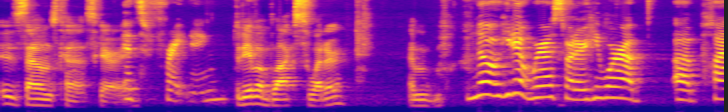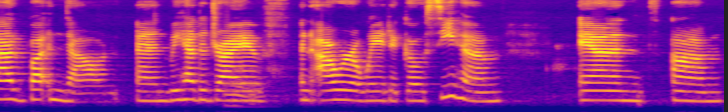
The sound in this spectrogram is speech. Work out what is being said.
It sounds kind of scary. it's frightening. Did he have a black sweater? And No, he didn't wear a sweater. He wore a, a plaid button down, and we had to drive an hour away to go see him. And um,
